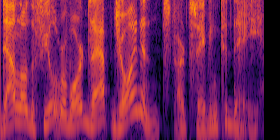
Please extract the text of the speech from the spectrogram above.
Download the Fuel Rewards app, join, and start saving today.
